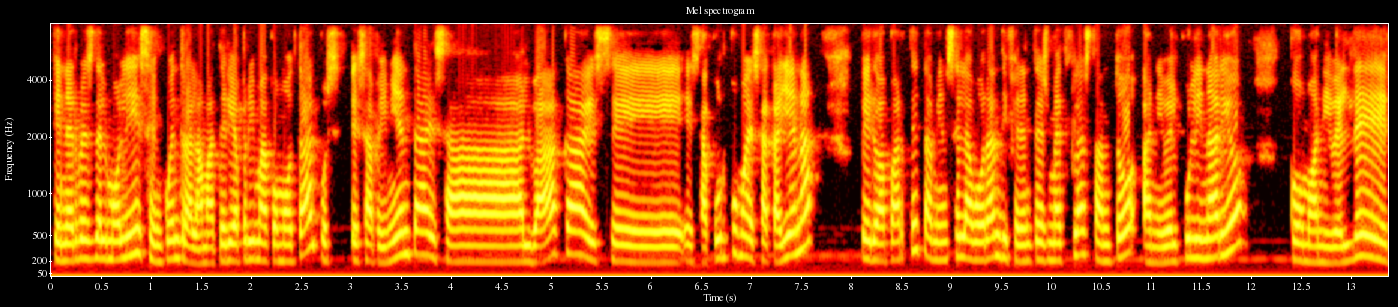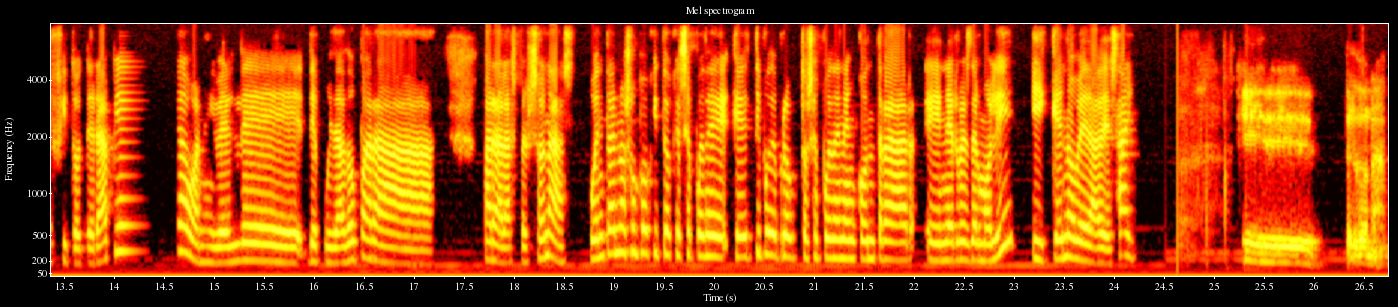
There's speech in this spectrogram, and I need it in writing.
que en Herbes del Molí se encuentra la materia prima como tal, pues esa pimienta, esa albahaca, ese, esa cúrcuma, esa cayena, pero aparte también se elaboran diferentes mezclas tanto a nivel culinario como a nivel de fitoterapia o a nivel de, cuidado para, las personas. Cuéntanos un poquito qué, se puede, qué tipo de productos se pueden encontrar en Herbes del Molí y qué novedades hay. Eh, perdona.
